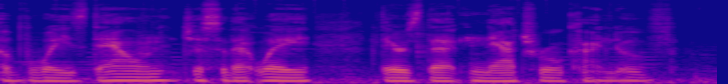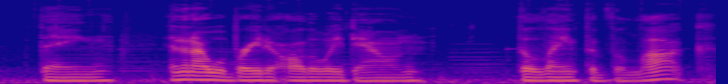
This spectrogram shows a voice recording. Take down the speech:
of ways down just so that way there's that natural kind of thing. And then I will braid it all the way down the length of the lock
